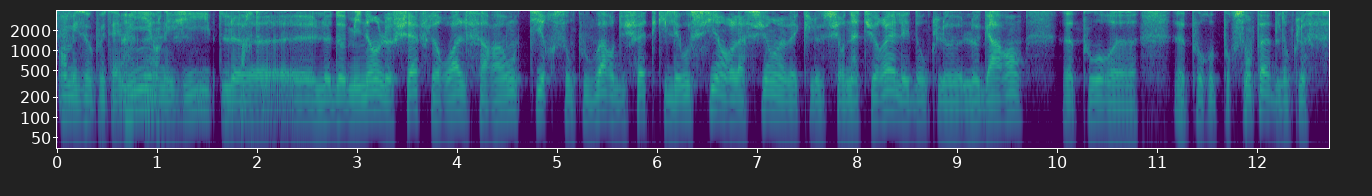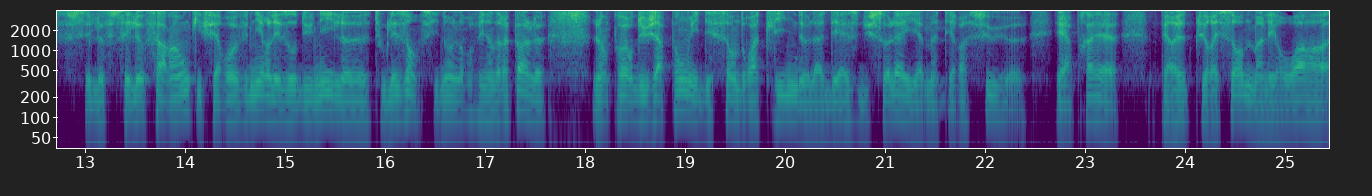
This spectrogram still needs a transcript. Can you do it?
en Mésopotamie, en Égypte, le, partout. le dominant, le chef, le roi, le pharaon tire son pouvoir du fait qu'il est aussi en relation avec le surnaturel et donc le, le garant euh, pour euh, pour pour son peuple. Donc c'est le c'est le pharaon qui fait revenir les eaux du Nil tous les ans. Sinon, il ne reviendrait pas. L'empereur du Japon, il descend en droite ligne de la déesse du soleil, Amaterasu. Et après, période plus récente, ben, les rois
